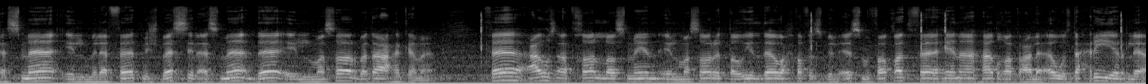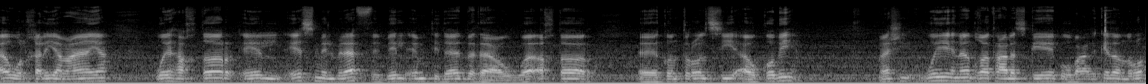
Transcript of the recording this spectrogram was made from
أسماء الملفات مش بس الأسماء ده المسار بتاعها كمان. فعاوز أتخلص من المسار الطويل ده وأحتفظ بالاسم فقط فهنا هضغط على أول تحرير لأول خلية معايا وهختار الاسم الملف بالامتداد بتاعه وأختار control C أو copy ماشي؟ ونضغط على escape وبعد كده نروح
